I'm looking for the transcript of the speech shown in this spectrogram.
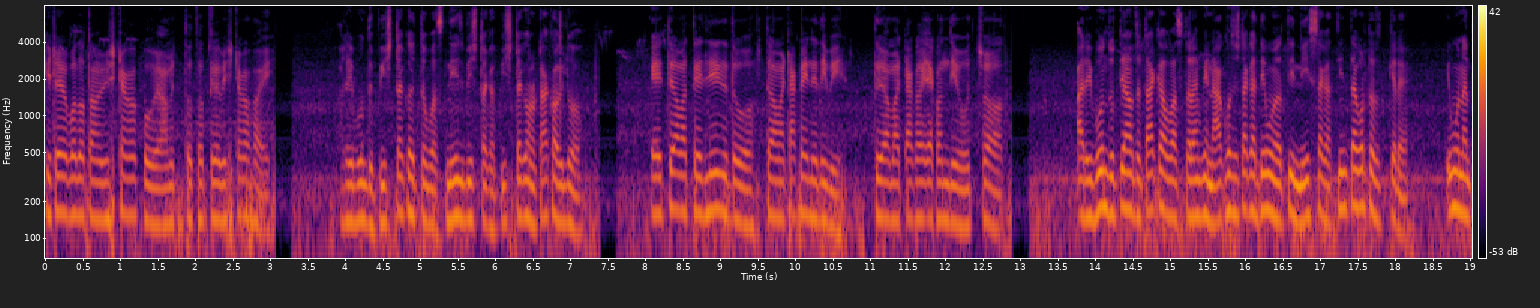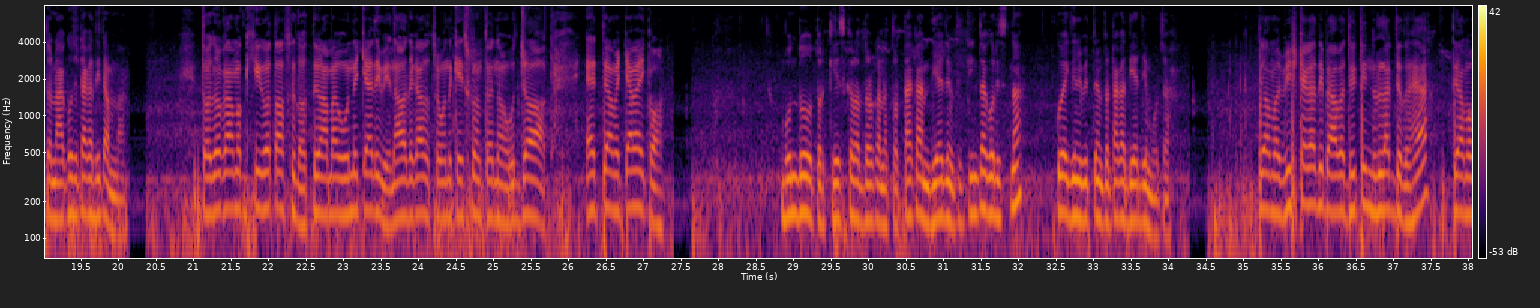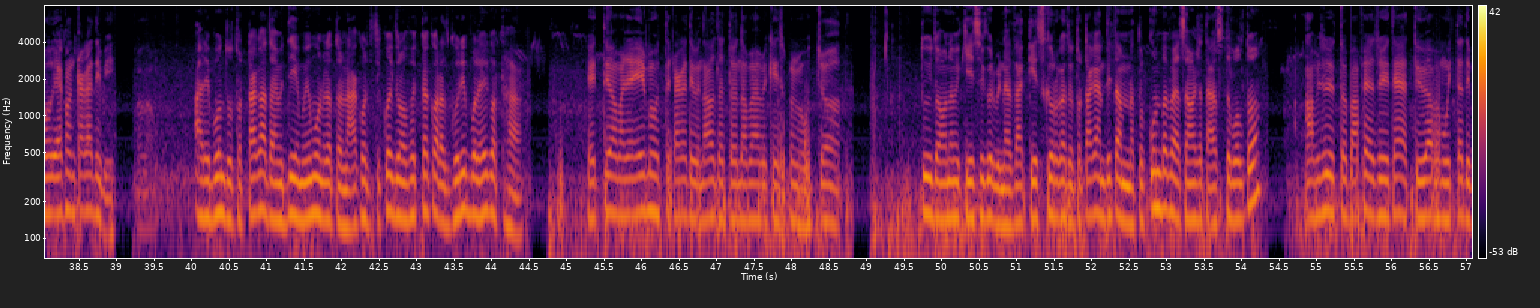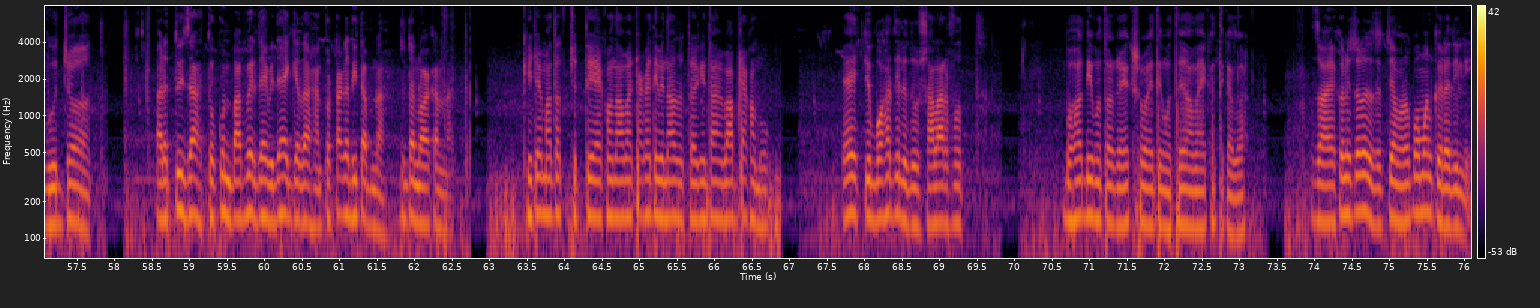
কিটা বলো তো আমি বিশ টাকা কই? আমি তো তোর থেকে বিশ টাকা পাই। আরে বন্ধু বিশ টাকা তো বাস নিজ বিশ টাকা বিশ টাকা কোনো টাকা হইল? এই তুই আমার থেকে লিয়ে দেবো তুই আমার টাকা এনে দিবি তুই আমার টাকা এখন দিবি বুঝছ? আরে বন্ধু তুই আমাদের টাকা বাস তোর আমি কি না করছিস টাকা দিব না? তুই নিজ টাকা চিন্তা করতে কে রে? এমন আমি তো না করছি টাকা দিতাম না। তোর লোক আমাকে কি কথা আসছিল তুই আমার উনি কে দিবি? না ওদের হচ্ছে উনি কেস করতে না উজ্জ্বল এই তুই আমার টাকাই কর বন্ধু তোর কেস করার দরকার না তোর টাকা আমি দিয়ে দিব তুই চিন্তা করিস না কয়েকদিনের ভিতরে আমি তোর টাকা দিয়ে দিব যা। তুই আমার বিশ টাকা দিবি আবার দুই তিন দিন লাগবে তো হ্যাঁ? তুই আমার এখন টাকা দিবি। আরে বন্ধু তোর টাকা তো আমি দিই এমন তোর না করছি কয়েকদিন অপেক্ষা করাস গরিব বলে এই কথা। এই তুই আমার এই মুহূর্তে টাকা দিবি না হলে তোর নামে আমি কেস করব উজ্জ্বল তুই তখন আমি কেসই করবি না তা কেস করার কাছে তোর টাকা আমি দিতাম না তোর কোন ব্যাপার আছে আমার সাথে আসতে বলতো? আমি যদি তোর বাপে যদি দেয় তুই আবার মুইতা দিবি উজ্জ্বল আরে তুই যা তোর কোন বাপের যাবি দেখ গে যা হ্যাঁ তোর টাকা দিতাম না তুই তার নয় কান না কিটা মাথাচ্ছে তুই এখন আমার টাকা দিবি না যত তোর কিন্তু আমি বাপ টাকামো এই তুই বহা দিলি তো শালার ফুত বহা দিব তোর এক সময় দিব তুই আমার এখান থেকে যা। যা এখনই চলে যাচ্ছে তুই আমার অপমান করে দিলি।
